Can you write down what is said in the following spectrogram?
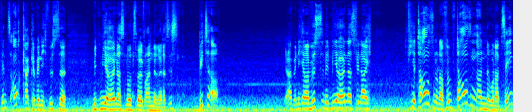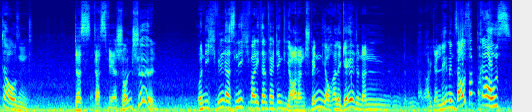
fände es auch kacke, wenn ich wüsste, mit mir hören das nur zwölf andere. Das ist bitter. Ja, wenn ich aber wüsste, mit mir hören das vielleicht 4000 oder 5000 andere oder 10.000. Das, das wäre schon schön. Und ich will das nicht, weil ich dann vielleicht denke, ja, dann spenden die auch alle Geld und dann, dann habe ich ein Leben in Saus und Braus.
